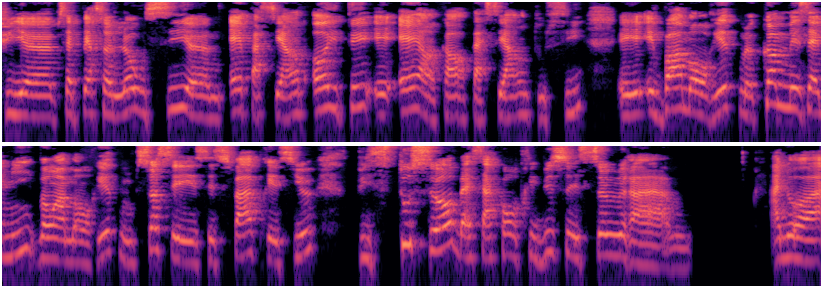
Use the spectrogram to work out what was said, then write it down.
Puis euh, cette personne-là aussi euh, est patiente, a été et est encore patiente aussi, et, et va à mon rythme, comme mes amis vont à mon rythme. Ça, c'est, c'est super précieux. Puis tout ça, ben ça contribue, c'est sûr, à à, nous, à,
